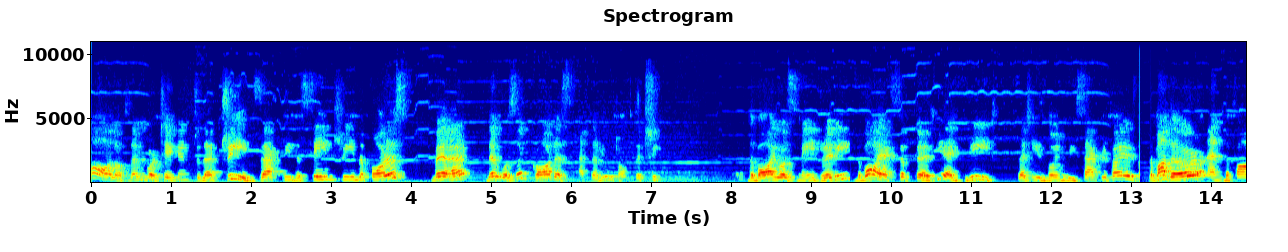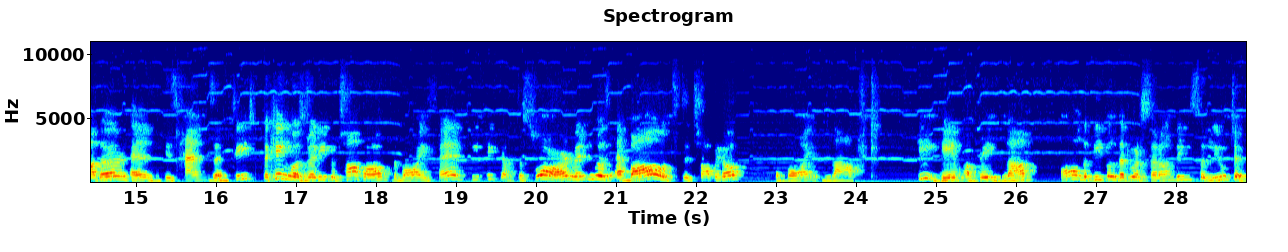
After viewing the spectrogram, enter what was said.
All of them were taken to that tree, exactly the same tree in the forest where there was a goddess at the root of the tree. The boy was made ready. The boy accepted. He agreed that he is going to be sacrificed. The mother and the father held his hands and feet. The king was ready to chop off the boy's head. He picked up the sword. When he was about to chop it off, the boy laughed. He gave a big laugh. All the people that were surrounding saluted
